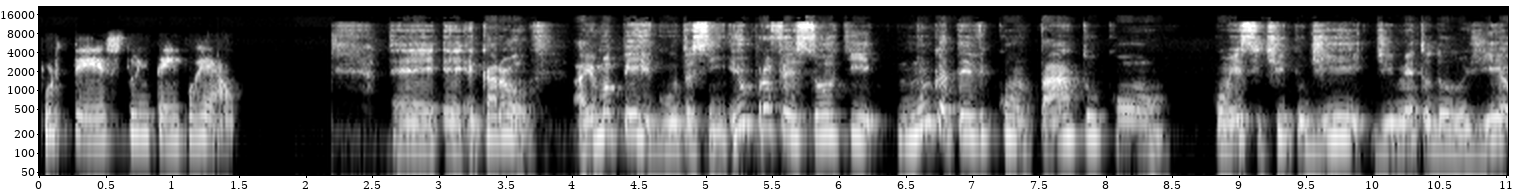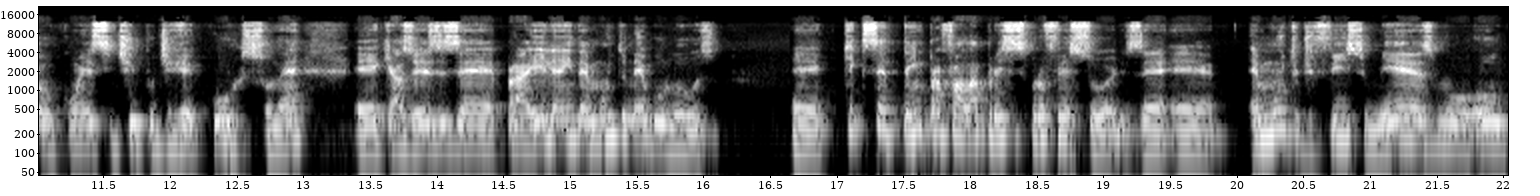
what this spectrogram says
por texto em tempo real. É, é, é Carol, aí uma pergunta assim, e o professor que nunca teve contato com, com esse tipo de, de metodologia ou com esse tipo de recurso, né? É, que às vezes é para ele ainda é muito nebuloso. É, o que, que você tem para falar para esses professores? É, é, é, muito difícil mesmo? Ou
